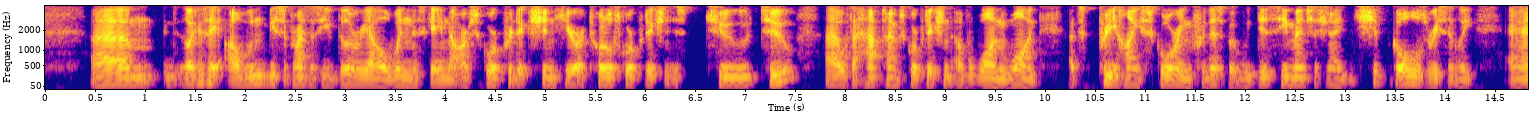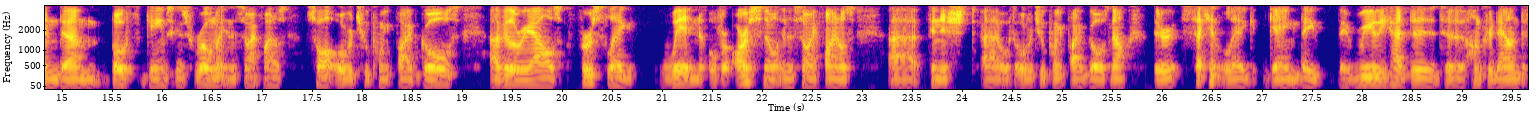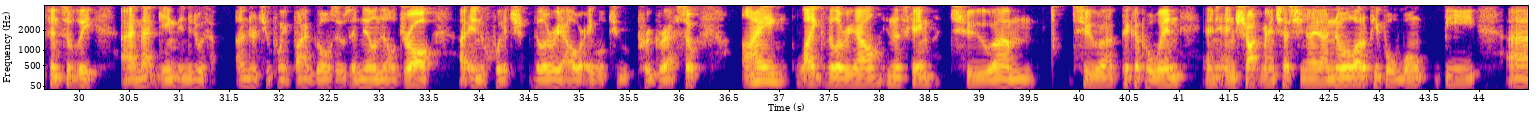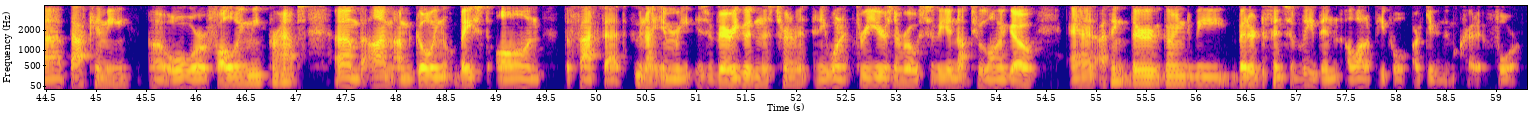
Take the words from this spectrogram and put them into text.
Um, like I say, I wouldn't be surprised to see Villarreal win this game. Now, our score prediction here, our total score prediction is 2 2, uh, with a halftime score prediction of 1 1. That's pretty high scoring for this, but we did see Manchester United ship goals recently, and um, both games against Roma in the semifinals saw over 2.5 goals. Uh, Villarreal's first leg win over Arsenal in the semifinals uh, finished uh, with over 2.5 goals. Now, their second leg game, they they really had to, to hunker down defensively, uh, and that game ended with under 2.5 goals. It was a nil-nil draw uh, in which Villarreal were able to progress. So I like Villarreal in this game to um, to uh, pick up a win and, and shock Manchester United. I know a lot of people won't be uh, backing me uh, or following me, perhaps, um, but I'm, I'm going based on the fact that Unai Emery is very good in this tournament and he won it three years in a row with Sevilla not too long ago. And I think they're going to be better defensively than a lot of people are giving them credit for.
